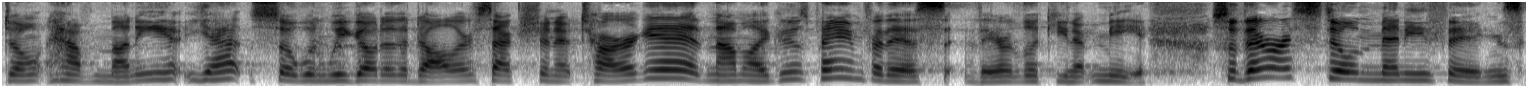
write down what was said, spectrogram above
don't have money yet, so when we go to the dollar section at Target and I'm like, who's paying for this? They're looking at me. So there are still many things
